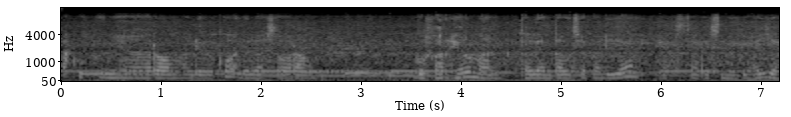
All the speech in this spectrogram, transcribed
aku punya role modelku adalah seorang Gofar Hilman. Kalian tahu siapa dia cari sendiri aja.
